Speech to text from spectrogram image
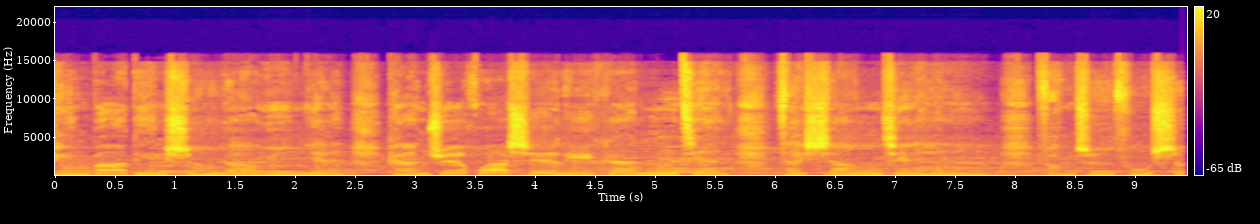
听罢笛声绕云烟，看却花谢离恨天。再相见，方知浮生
